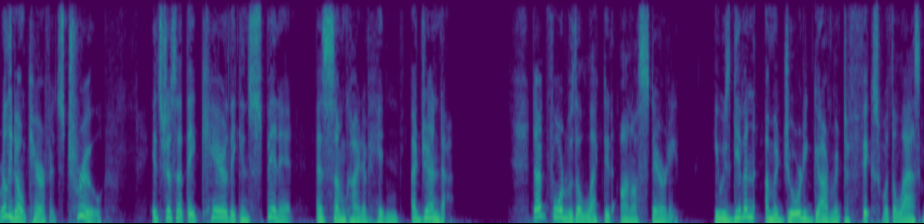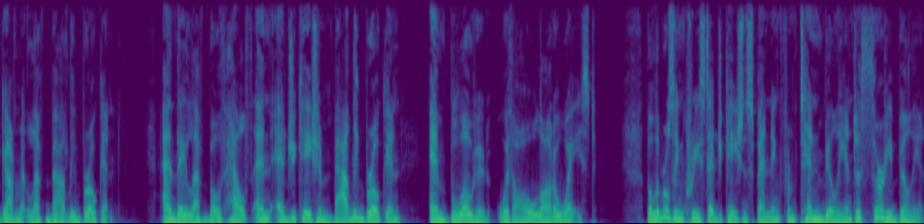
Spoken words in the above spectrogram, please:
really don't care if it's true. It's just that they care they can spin it as some kind of hidden agenda. Doug Ford was elected on austerity. He was given a majority government to fix what the last government left badly broken and they left both health and education badly broken and bloated with a whole lot of waste. The Liberals increased education spending from 10 billion to 30 billion.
